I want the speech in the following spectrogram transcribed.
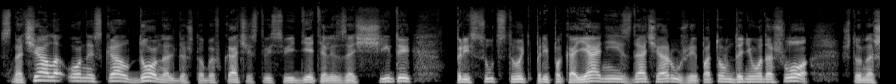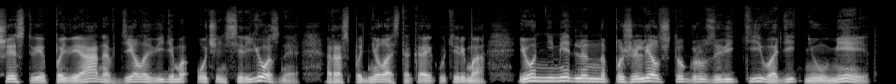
Сначала он искал Дональда, чтобы в качестве свидетеля защиты присутствовать при покаянии и сдаче оружия. Потом до него дошло, что нашествие павианов — дело, видимо, очень серьезное, раз поднялась такая кутерьма, и он немедленно пожалел, что грузовики водить не умеет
